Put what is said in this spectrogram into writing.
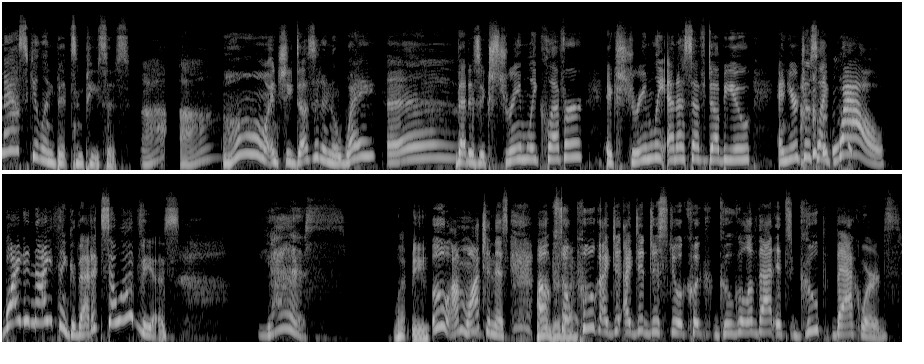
masculine bits and pieces. Uh, uh. Oh, and she does it in a way that is extremely clever, extremely NSFW, and you're just like, wow, why didn't I think of that? It's so obvious. Yes. Let me. Ooh, I'm watching this. Uh, so that. Poog, I did I did just do a quick Google of that. It's Goop backwards.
